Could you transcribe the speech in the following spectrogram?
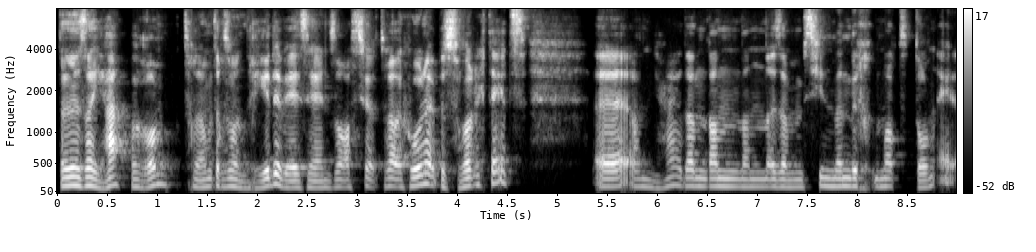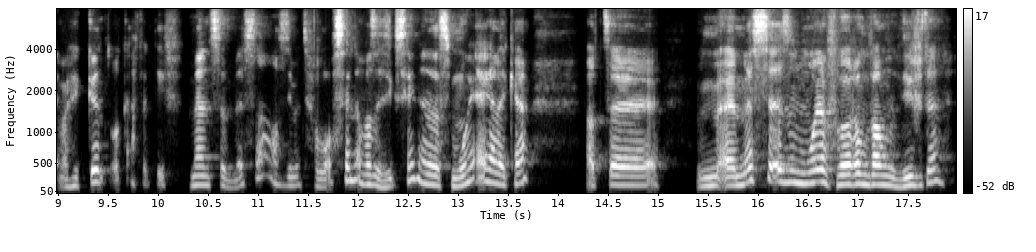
Dan is dat, ja, waarom? Terwijl moet er zo'n reden bij zijn. Zoals je, terwijl gewoon uit bezorgdheid uh, ja, dan, dan, dan is dat misschien minder not done. Maar je kunt ook effectief mensen missen als die met verlof zijn of als ze ziek zijn. En dat is mooi eigenlijk. Hè? Dat, uh, missen is een mooie vorm van liefde.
